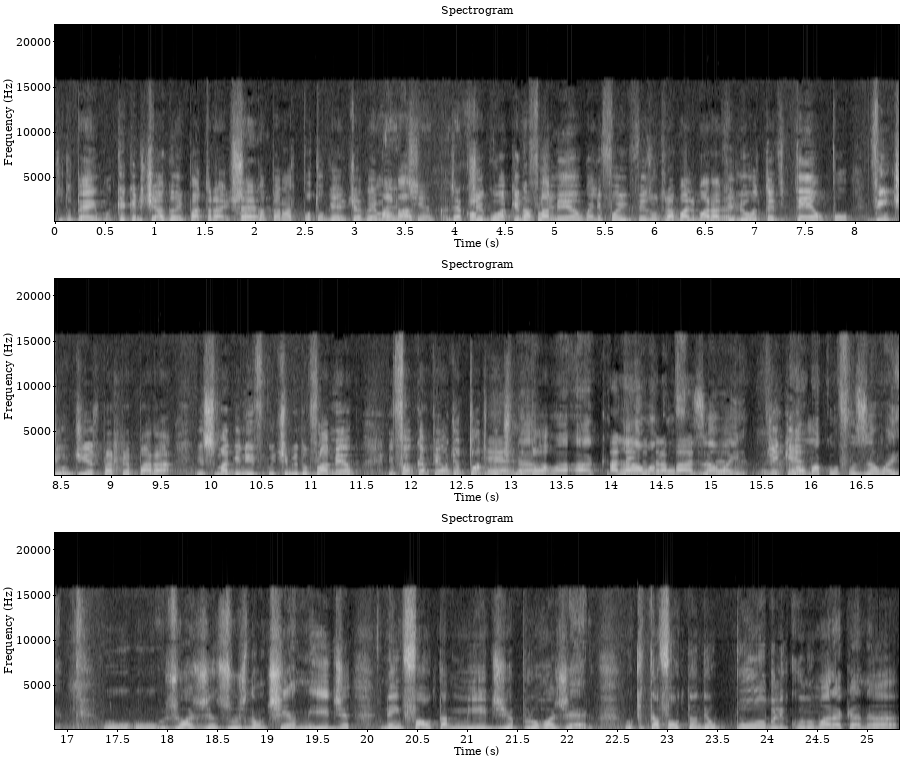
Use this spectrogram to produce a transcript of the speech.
tudo bem, mas o que, que ele tinha ganho para trás? Só É. o Campeonato Português, não tinha ganho mais É, nada. tinha- com- Chegou aqui no Não, Flamengo, ele foi, fez um trabalho maravilhoso, teve tempo, 21 dias para preparar esse magnífico time do Flamengo e foi campeão de tudo que É. disputou. Não, há, há- Além há do uma trabalho, confusão é. aí. De quê? Há uma confusão aí. O, o Jorge Jesus não tinha mídia, nem falta mídia para o Rogério. O que está faltando é o público no Maracanã,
